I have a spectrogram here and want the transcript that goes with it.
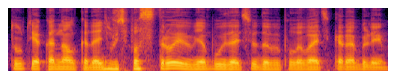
Тут я канал когда-нибудь построю, у меня будут отсюда выплывать корабли.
